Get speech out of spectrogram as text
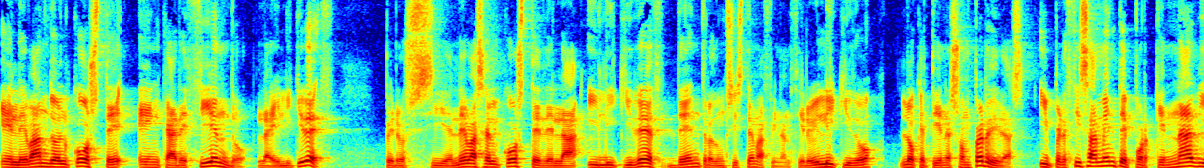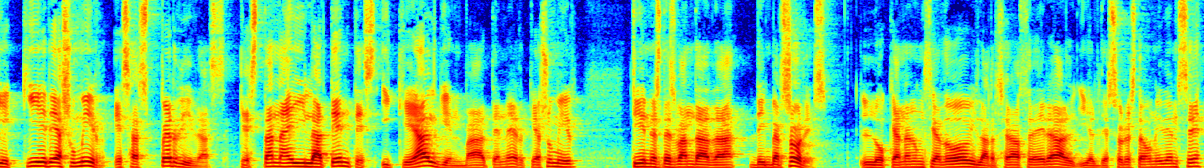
elevando el coste, encareciendo la iliquidez. Pero si elevas el coste de la iliquidez dentro de un sistema financiero ilíquido, lo que tienes son pérdidas. Y precisamente porque nadie quiere asumir esas pérdidas que están ahí latentes y que alguien va a tener que asumir, tienes desbandada de inversores lo que han anunciado hoy la Reserva Federal y el Tesoro estadounidense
